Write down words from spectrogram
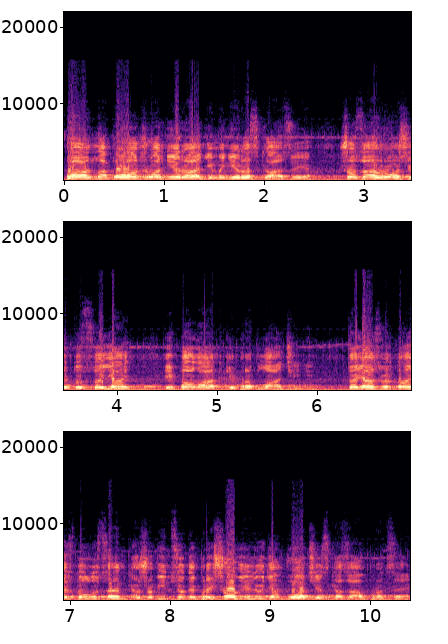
Бо на погоджувальній раді мені розказує, що за гроші тут стоять і палатки проплачені. То я звертаюсь до Луценка, щоб він сюди прийшов і людям в очі сказав про це,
